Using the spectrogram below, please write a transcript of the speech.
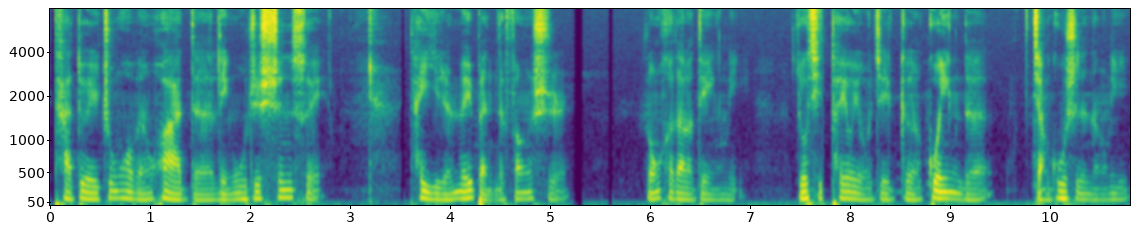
他对中国文化的领悟之深邃，他以人为本的方式融合到了电影里。尤其他又有这个过硬的讲故事的能力，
